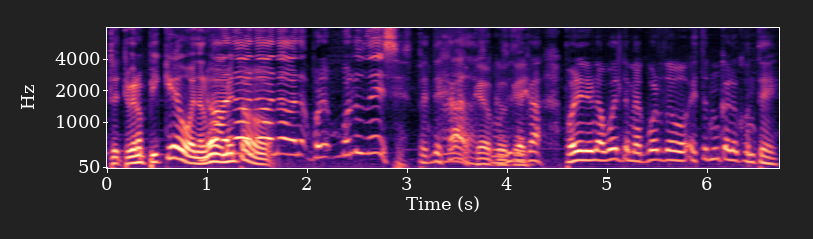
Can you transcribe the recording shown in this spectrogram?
tu- tuvieron pique o en algún no, momento? No, no, no, boludeces, pendejadas. Ah, ok, ok, como se dice ok. acá. Ponele una vuelta, me acuerdo, esto nunca lo conté.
